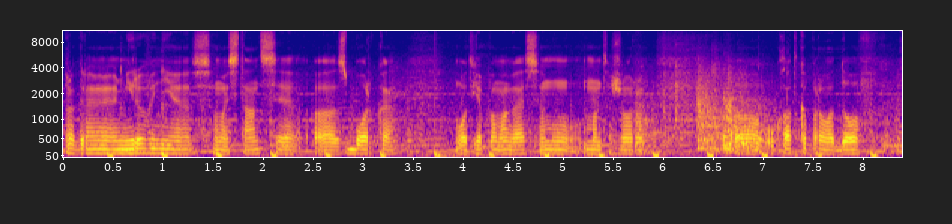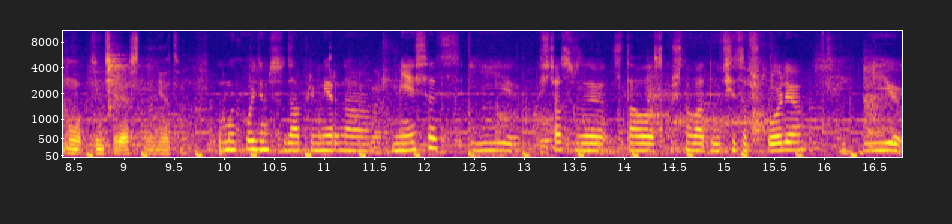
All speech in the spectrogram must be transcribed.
программирование самой станции, сборка. Вот я помогаю своему монтажеру. Укладка проводов. Ну, вот интересно мне это. Мы ходим сюда примерно месяц, и сейчас уже стало скучновато учиться в школе, и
